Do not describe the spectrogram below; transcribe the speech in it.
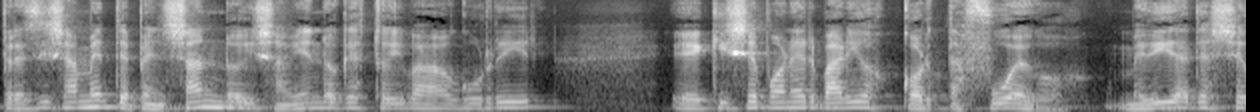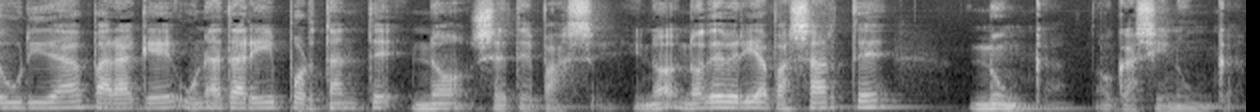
precisamente pensando y sabiendo que esto iba a ocurrir, eh, quise poner varios cortafuegos, medidas de seguridad para que una tarea importante no se te pase. Y no, no debería pasarte nunca o casi nunca.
